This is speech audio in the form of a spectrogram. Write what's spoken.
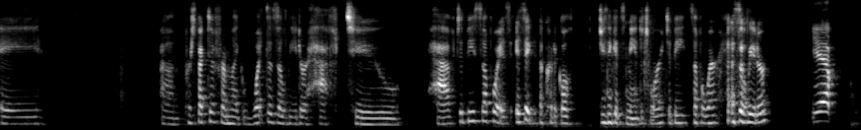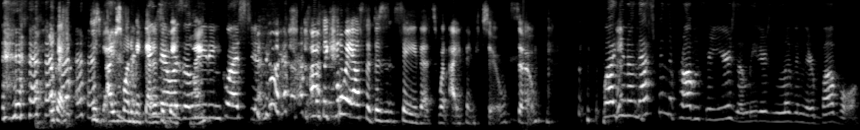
a um, perspective from like, what does a leader have to have to be self-aware? Is, is it a critical? Do you think it's mandatory to be self-aware as a leader? Yep. okay. Just, I just want to make that as a that was a leading question. I was like, how do I ask that doesn't say that's what I think too? So well, you know, that's been the problem for years that leaders live in their bubble.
